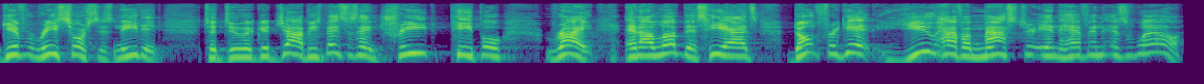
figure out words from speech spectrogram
Give resources needed to do a good job. He's basically saying, treat people right. And I love this. He adds, don't forget, you have a master in heaven as well.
